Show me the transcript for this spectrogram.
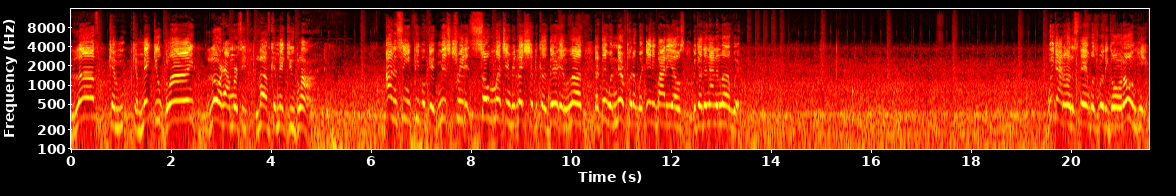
Love can can make you blind. Lord have mercy, love can make you blind. I done seen people get mistreated so much in relationship because they're in love that they would never put up with anybody else because they're not in love with them. We got to understand what's really going on here.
